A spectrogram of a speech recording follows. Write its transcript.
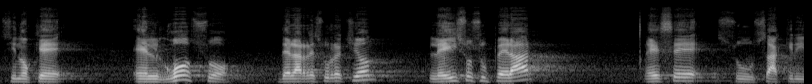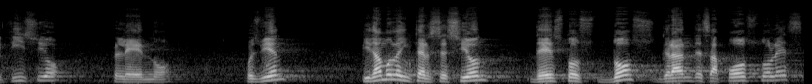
sino que el gozo de la resurrección le hizo superar ese su sacrificio pleno. Pues bien, pidamos la intercesión de estos dos grandes apóstoles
